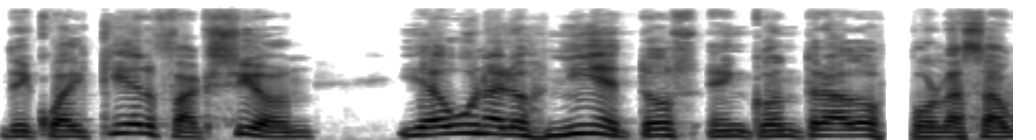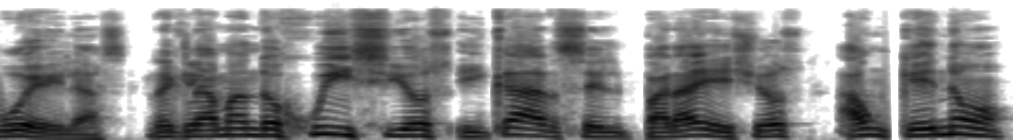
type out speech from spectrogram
de cualquier facción y aún a los nietos encontrados por las abuelas, reclamando juicios y cárcel para ellos, aunque no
